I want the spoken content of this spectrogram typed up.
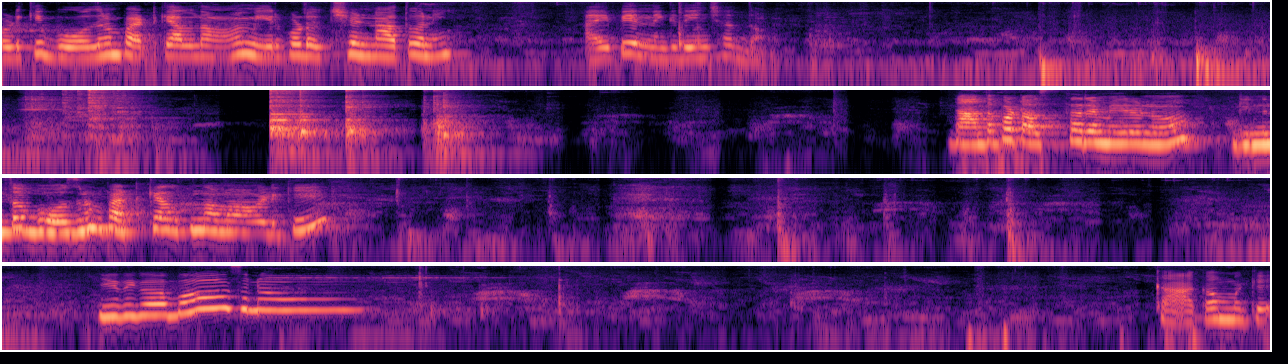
ఉడికి భోజనం పట్టుకెళ్దాము? మీరు కూడా వచ్చేయండి నాతోని. అయిపోయింది ఇంక దించేద్దాం. దాంతోపాటు వస్తారా మీరును? గిన్నెతో భోజనం పట్టుకెళ్తున్నాం ఆవిడకి. ఇదిగో భోజనం. కాకమ్మకి.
